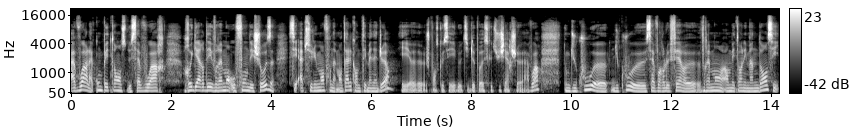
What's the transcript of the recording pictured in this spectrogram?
avoir la compétence de savoir regarder vraiment au fond des choses, c'est absolument fondamental quand tu es manager. Et euh, je pense que c'est le type de poste que tu cherches à avoir. Donc du coup, du coup, savoir le faire vraiment en mettant les mains dedans, c'est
